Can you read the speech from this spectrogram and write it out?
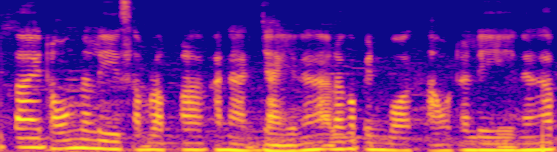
ศใต้ท้องทะเลสำหรับปลาขนาดใหญ่นะฮะแล้วก็เป็นบ่อเต่าทะเลนะครับ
